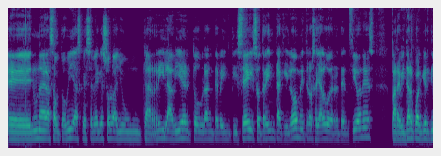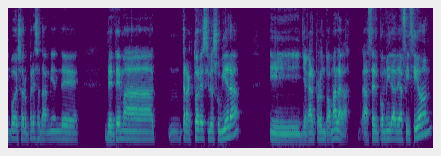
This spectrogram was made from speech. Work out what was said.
eh, en una de las autovías, que se ve que solo hay un carril abierto durante 26 o 30 kilómetros, hay algo de retenciones, para evitar cualquier tipo de sorpresa también de, de tema mm, tractores si los hubiera, y llegar pronto a Málaga, hacer comida de afición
